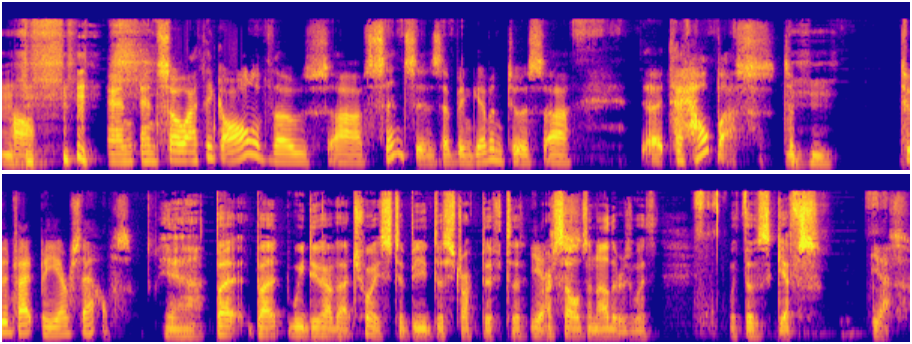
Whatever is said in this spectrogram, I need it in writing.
Mm-hmm. Um, and and so I think all of those uh, senses have been given to us uh, uh to help us to mm-hmm. to in fact be ourselves. Yeah, but but we do have that choice to be destructive to yes. ourselves and others with with those gifts. Yes.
